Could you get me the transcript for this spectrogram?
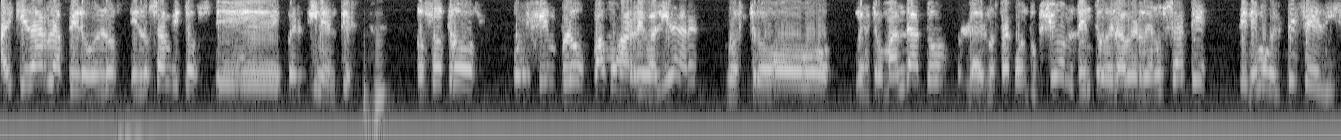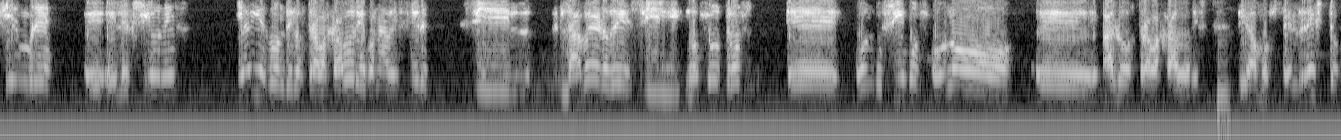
hay que darla, pero en los, en los ámbitos eh, pertinentes. Nosotros, por ejemplo, vamos a revalidar nuestro nuestro mandato, nuestra conducción dentro de la Verde Anusate, tenemos el 13 de diciembre eh, elecciones, y ahí es donde los trabajadores van a decir si la Verde, si nosotros eh, conducimos o no eh, a los trabajadores. Mm. Digamos, el resto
